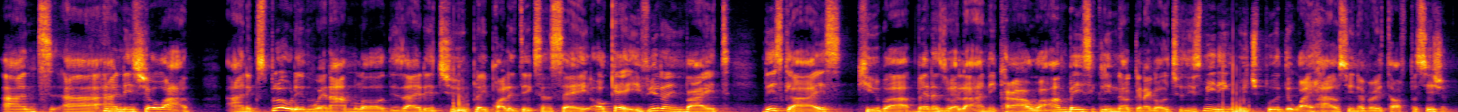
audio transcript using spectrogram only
and uh, and it showed up and exploded when AMLO decided to play politics and say, okay, if you don't invite these guys, Cuba, Venezuela, and Nicaragua, I'm basically not going to go to this meeting, which put the White House in a very tough position.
